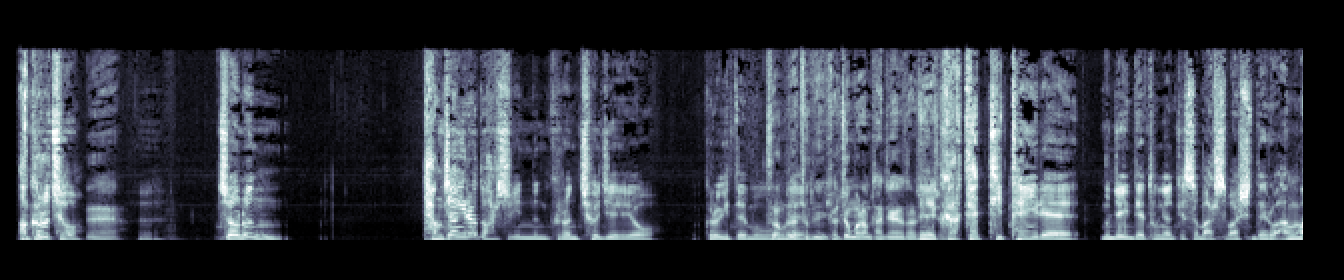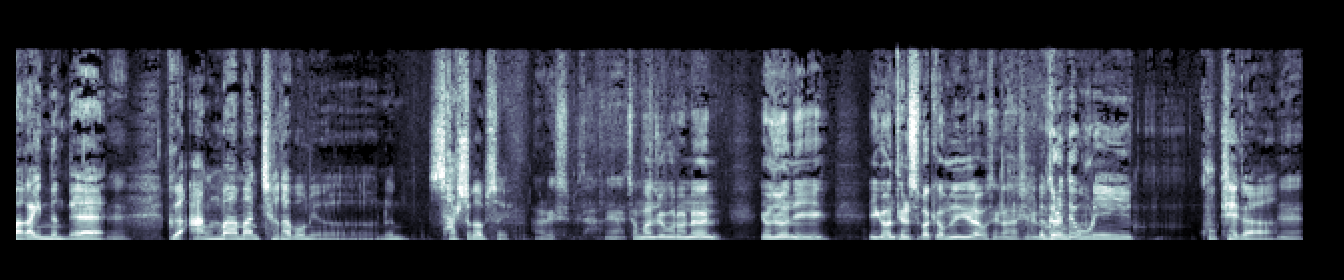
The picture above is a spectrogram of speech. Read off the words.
아, 그렇죠. 네. 저는 당장이라도 할 수 있는 그런 처지예요. 그렇기 때문에 트럼프 대통령이 결정만 하면 단장이라도 할수 네, 있죠. 그렇게 디테일에 문재인 대통령께서 말씀하신 대로 악마가 있는데 네. 그 악마만 쳐다보면은 살 수가 없어요. 알겠습니다. 예, 전반적으로는 여전히 이건 될 수밖에 없는 일이라고 생각하시는 거예요. 그런데 우리 국회가 예.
